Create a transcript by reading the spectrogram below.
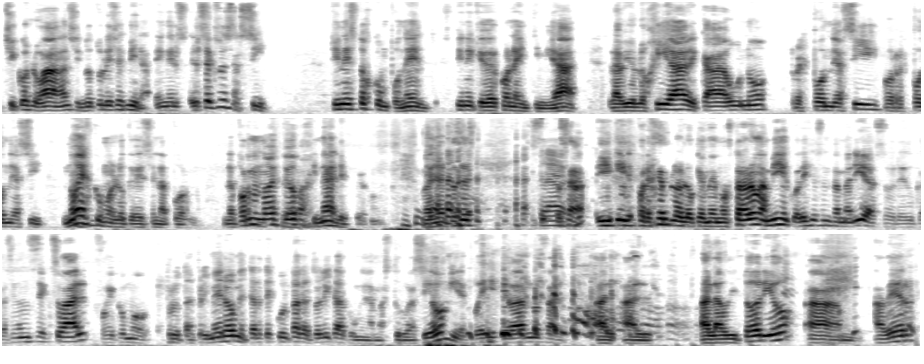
chicos lo hagan, sino tú le dices, mira, en el, el sexo es así, tiene estos componentes, tiene que ver con la intimidad, la biología de cada uno responde así o responde así, no es como lo que ves en la porno. La porno no es pedos Claro. vaginales, pero. ¿vale? Entonces, Claro. o sea, y, y, por ejemplo, lo que me mostraron a mí en Colegio Santa María sobre educación sexual fue como, fruta, primero meterte culpa católica con la masturbación y después llevarnos al, al, al, al auditorio a, a ver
